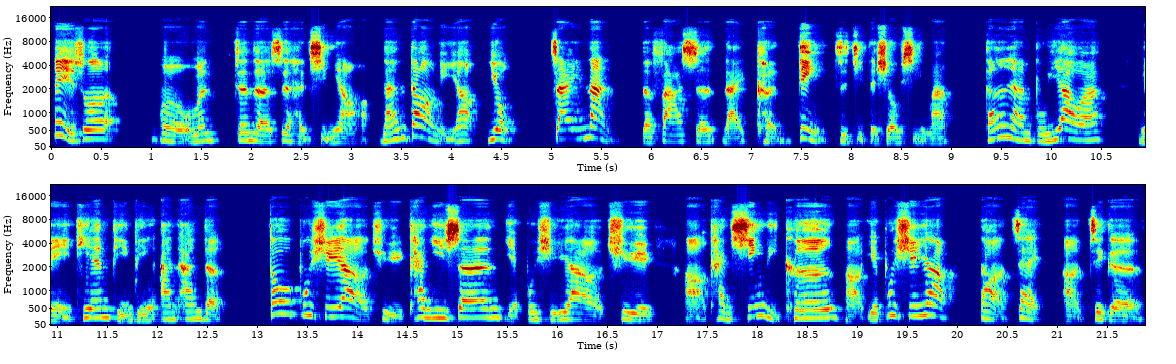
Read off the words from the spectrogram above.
那你说呃，我们真的是很奇妙哈。难道你要用灾难的发生来肯定自己的修行吗？当然不要啊！每天平平安安的，都不需要去看医生，也不需要去啊看心理科啊，也不需要啊在啊这个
